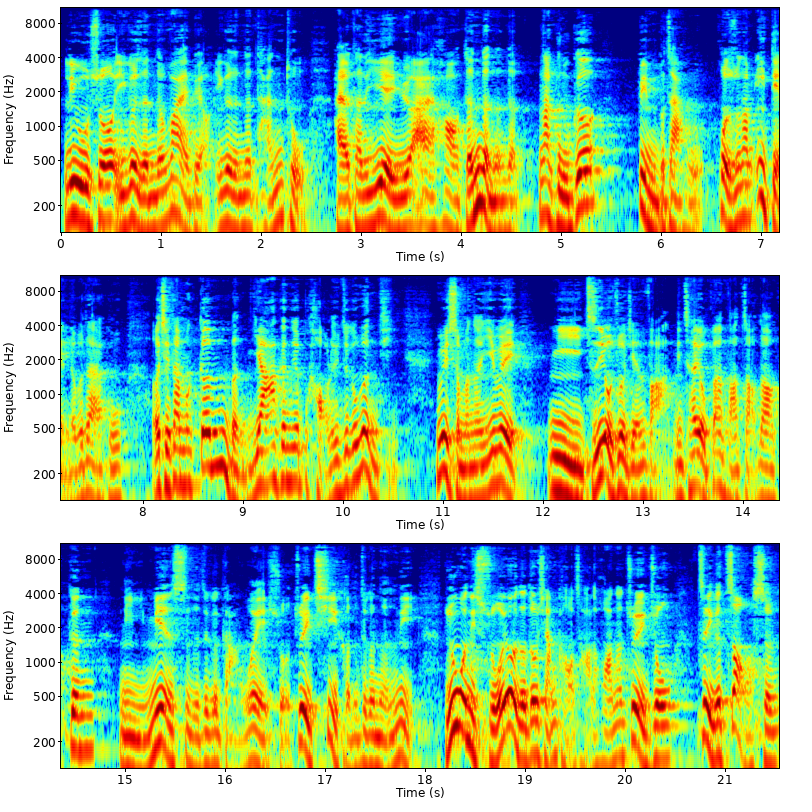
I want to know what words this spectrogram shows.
例如说一个人的外表、一个人的谈吐，还有他的业余爱好等等等等。那谷歌。并不在乎，或者说他们一点都不在乎，而且他们根本压根就不考虑这个问题。为什么呢？因为你只有做减法，你才有办法找到跟你面试的这个岗位所最契合的这个能力。如果你所有的都想考察的话，那最终这个噪声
